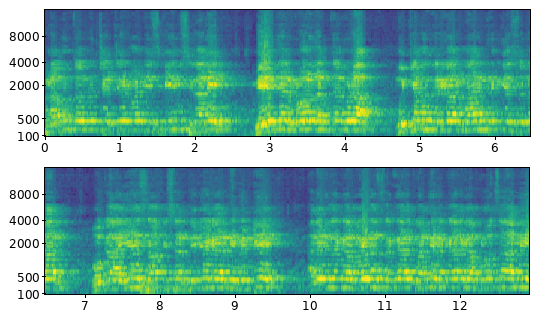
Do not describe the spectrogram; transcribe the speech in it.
ప్రభుత్వం నుంచి వచ్చేటువంటి స్కీమ్స్ కానీ మేజర్ రోల్ అంతా కూడా ముఖ్యమంత్రి గారు మానిటరింగ్ చేస్తున్నారు. ఒక ఐఏఎస్ ఆఫీసర్ దివ్య గారిని పెట్టి అదే విధంగా మహిళా సంఘాలకు అన్ని రకాలుగా ప్రోత్సాహాన్ని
